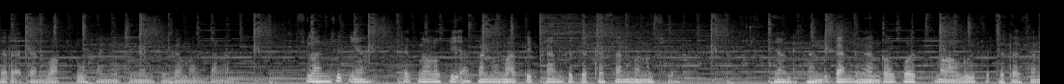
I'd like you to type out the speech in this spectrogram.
jarak dan waktu hanya dengan genggaman tangan. Selanjutnya, teknologi akan mematikan kecerdasan manusia, yang digantikan dengan robot melalui kecerdasan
